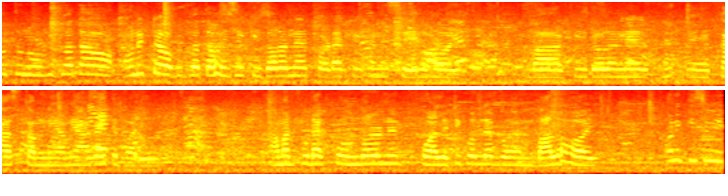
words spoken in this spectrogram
নতুন অভিজ্ঞতা, অনেকটা অভিজ্ঞতা হয়েছে কি ধরনের প্রোডাক্ট এখানে সেল হয় বা কি ধরনের কাজ কাম নিয়ে আমি আগাইতে পারি। আমার প্রোডাক্ট কোন ধরনের কোয়ালিটি করলে ভালো হয়? অনেক কিছুই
